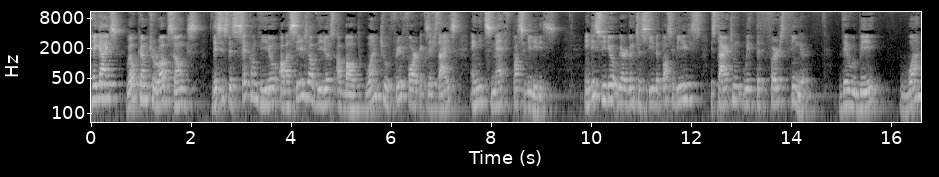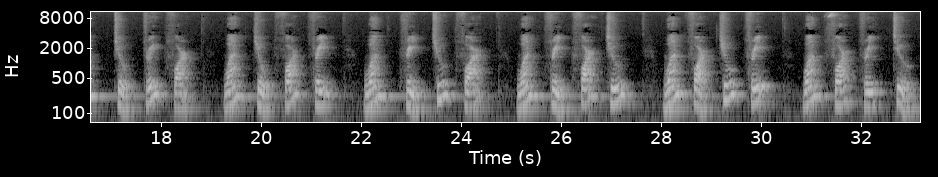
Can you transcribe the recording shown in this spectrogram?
Hey guys, welcome to Robsongs. This is the second video of a series of videos about 1, 2, 3, 4 exercise and its math possibilities. In this video we are going to see the possibilities starting with the first finger. They will be 1, 2, 3, 4, 1, 2, 4, 3, 1, 3, 2, 4, 1, 3, 4, 2, 1, 4, 2, 3, 1, 4, 3, 2.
